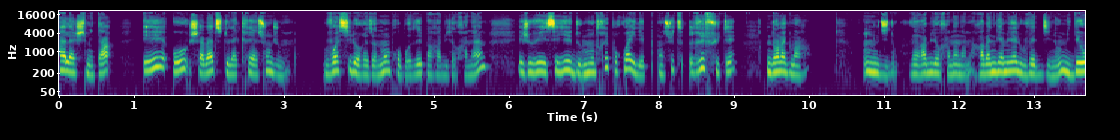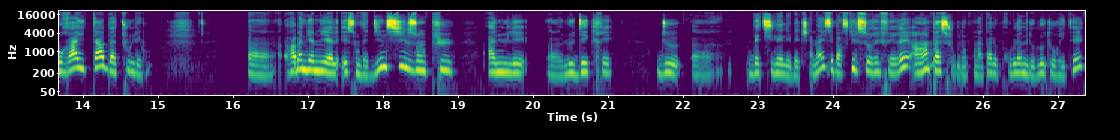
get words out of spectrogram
à la Shemitah et au Shabbat de la création du monde. Voici le raisonnement proposé par Rabbi Yochanan, et je vais essayer de montrer pourquoi il est ensuite réfuté dans la Gemara. On nous dit donc, Rabbi Yochanan Amar, Rabban Gamliel ou Veddino, Mideoraita Batulehu. Euh, Rabban Gamliel et son Veddin, s'ils ont pu annuler euh, le décret de euh, et Beth Shammai, c'est parce qu'ils se référaient à un pasouk. Donc on n'a pas le problème de l'autorité.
